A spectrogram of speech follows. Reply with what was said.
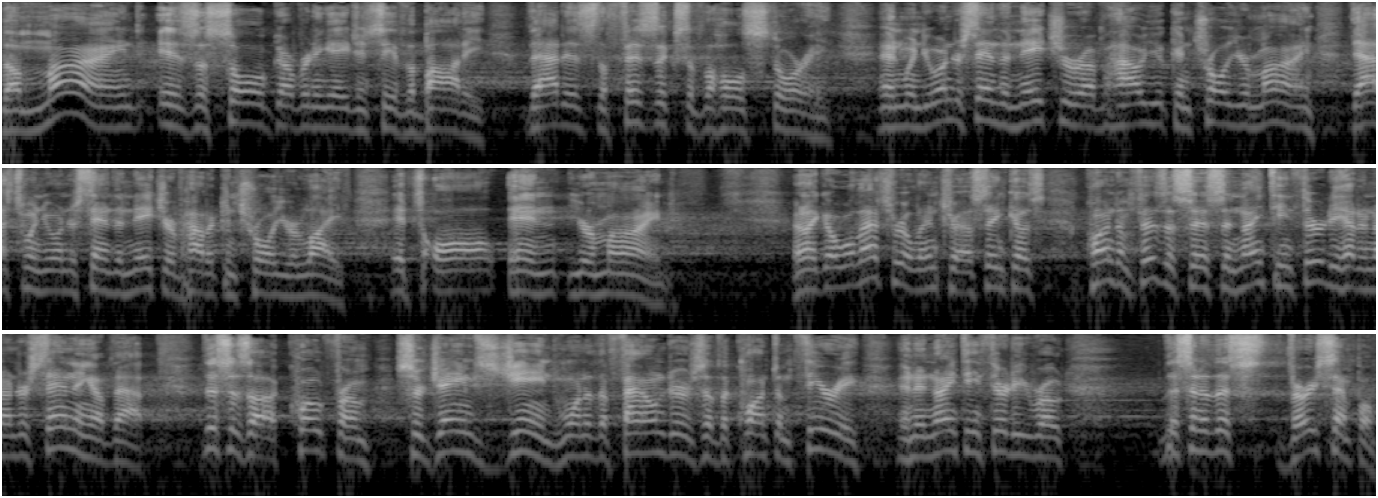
the mind is the sole governing agency of the body. That is the physics of the whole story. And when you understand the nature of how you control your mind, that's when you understand the nature of how to control your life. It's all in your mind. And I go, well, that's real interesting because quantum physicists in 1930 had an understanding of that. This is a quote from Sir James Jeans, one of the founders of the quantum theory. And in 1930 he wrote, listen to this, very simple.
